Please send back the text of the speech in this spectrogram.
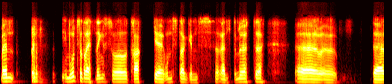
Men i motsatt retning så trakk onsdagens rentemøte eh, der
